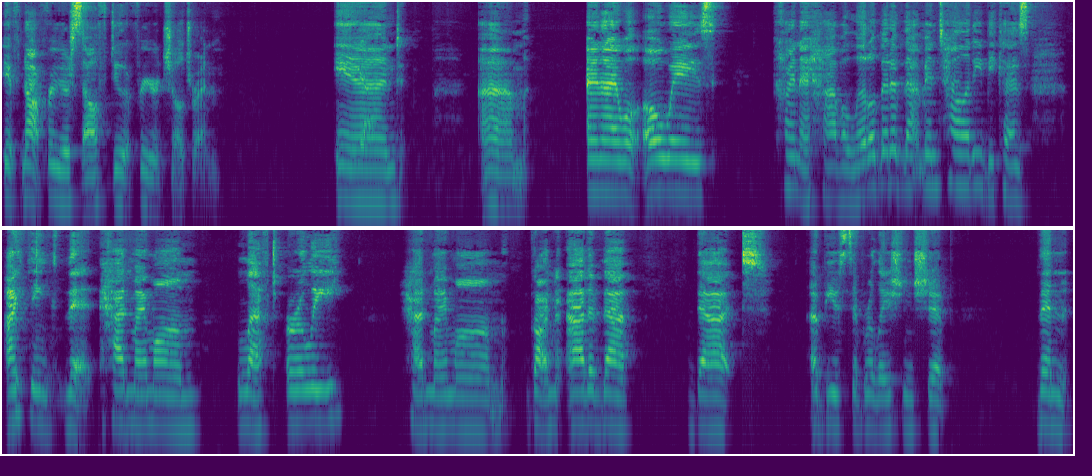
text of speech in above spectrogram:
if not for yourself, do it for your children. And yeah. um and I will always kind of have a little bit of that mentality because I think that had my mom left early, had my mom gotten out of that that abusive relationship, then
